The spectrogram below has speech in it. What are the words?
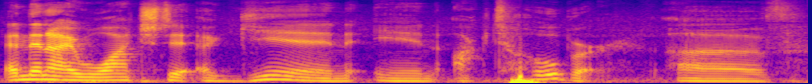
and then I watched it again in October of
